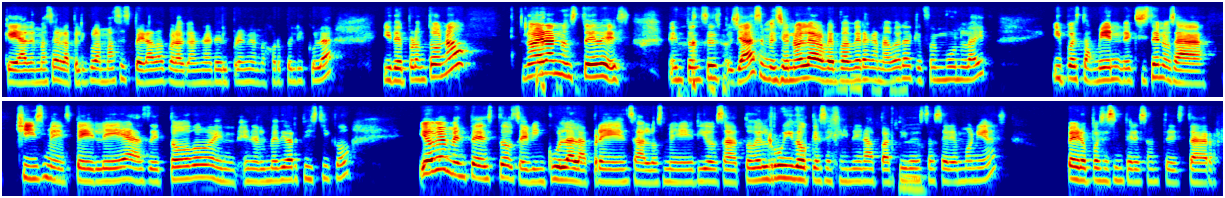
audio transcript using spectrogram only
que además era la película más esperada para ganar el premio a mejor película, y de pronto no, no eran ustedes. Entonces, pues ya se mencionó la verdadera ganadora que fue Moonlight. Y pues también existen, o sea, chismes, peleas, de todo en, el medio artístico. Y obviamente esto se vincula a la prensa, a los medios, a todo el ruido que se genera a partir de estas ceremonias. Pero pues es interesante estar,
